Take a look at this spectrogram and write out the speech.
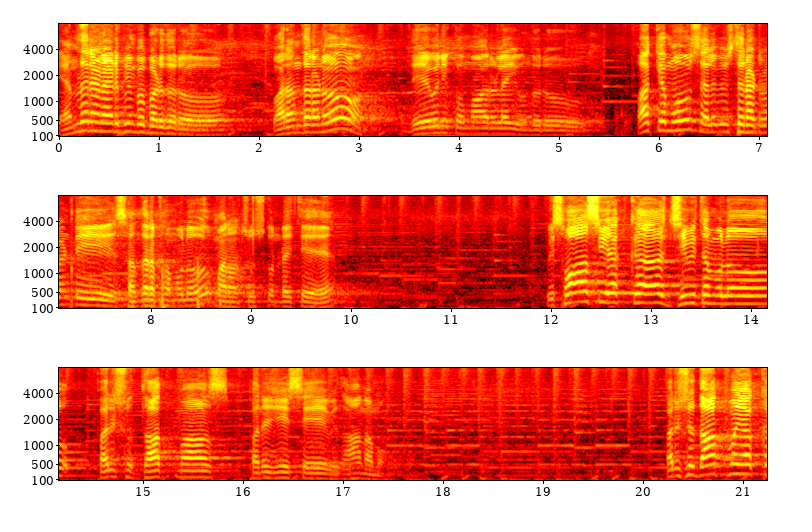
ఎందరు నడిపింపబడుదరో వారందరూ దేవుని కుమారులై ఉందరు. వాక్యము సెలవిస్తున్నటువంటి సందర్భములో మనం చూసుకున్నట్టయితే విశ్వాస యొక్క జీవితంలో పరిశుద్ధాత్మ పనిచేసే విధానము. పరిశుద్ధాత్మ యొక్క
